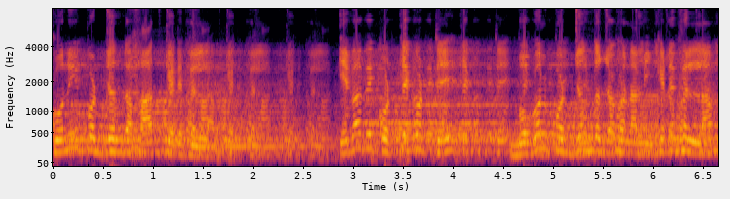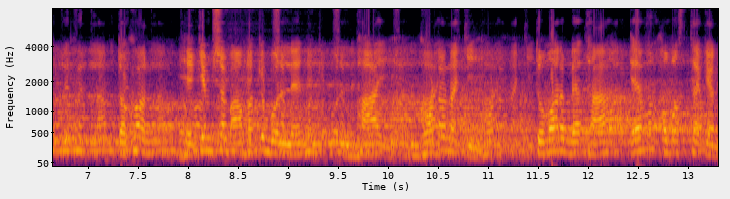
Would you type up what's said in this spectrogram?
কোনি পর্যন্ত হাত কেটে ফেললাম। এভাবে করতে করতে বগল পর্যন্ত যখন আমি কেটে ফেললাম, তখন হেকিম সাহেব আমাকে বললেন, ভাই, ঘটনা কি? তোমার ব্যথা এমন অবস্থা কেন?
